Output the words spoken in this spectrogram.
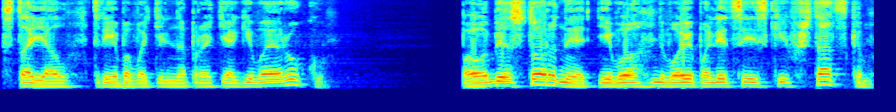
стоял, требовательно протягивая руку. По обе стороны от него двое полицейских в штатском,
